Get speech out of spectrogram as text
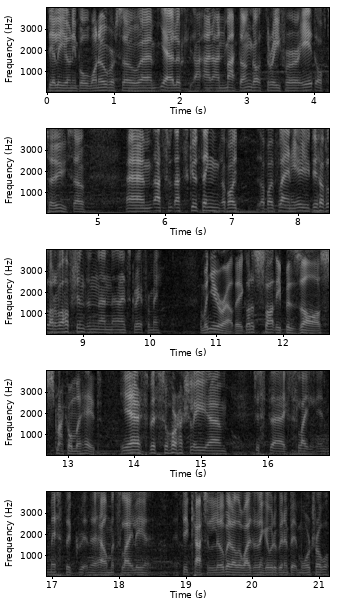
Dilly only bowled one over. So um, yeah, look, and, and, Matt Dunn got three for eight off two. So um, that's that's a good thing about about playing here. You do have a lot of options, and, and, and it's great for me. And when you were out there, got a slightly bizarre smack on the head. Yeah, it's a bit sore actually. Um, just uh, slightly missed the, the helmet slightly. It did catch it a little bit, otherwise I think it would have been a bit more trouble.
